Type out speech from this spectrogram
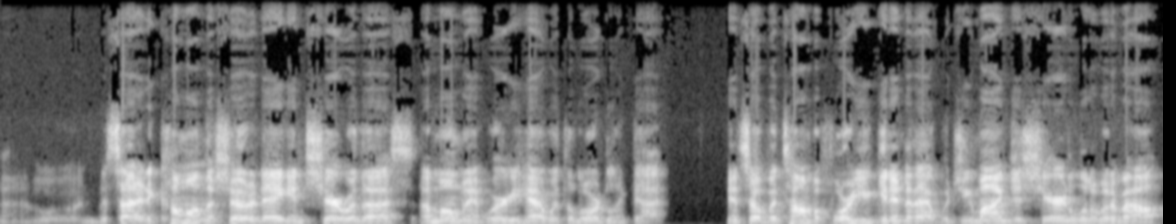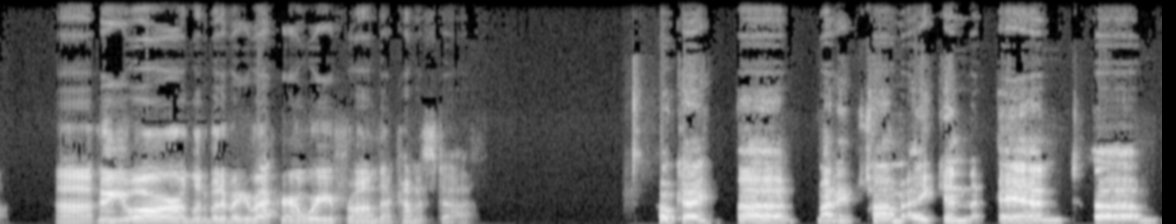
uh, decided to come on the show today and share with us a moment where he had with the Lord like that. And so, but Tom, before you get into that, would you mind just sharing a little bit about uh, who you are, a little bit about your background, where you're from, that kind of stuff? Okay. Uh, my name's Tom Eakin, and um,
